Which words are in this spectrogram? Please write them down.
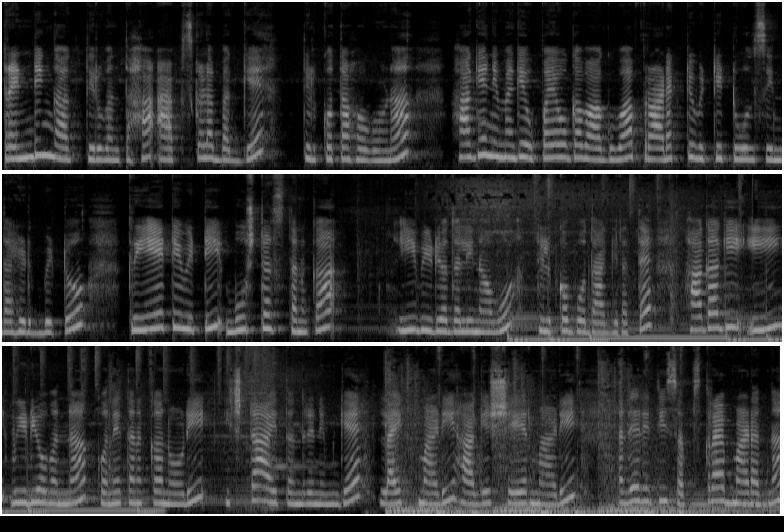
ಟ್ರೆಂಡಿಂಗ್ ಆಗ್ತಿರುವಂತಹ ಆ್ಯಪ್ಸ್ಗಳ ಬಗ್ಗೆ ತಿಳ್ಕೊತಾ ಹೋಗೋಣ. ಹಾಗೆ ನಿಮಗೆ ಉಪಯೋಗವಾಗುವ ಪ್ರಾಡಕ್ಟಿವಿಟಿ ಟೂಲ್ಸಿಂದ ಹಿಡಿದ್ಬಿಟ್ಟು ಕ್ರಿಯೇಟಿವಿಟಿ ಬೂಸ್ಟರ್ಸ್ ತನಕ ಈ ವಿಡಿಯೋದಲ್ಲಿ ನಾವು ತಿಳ್ಕೊಬೋದಾಗಿರುತ್ತೆ. ಹಾಗಾಗಿ ಈ ವಿಡಿಯೋವನ್ನು ಕೊನೆ ತನಕ ನೋಡಿ. ಇಷ್ಟ ಆಯ್ತಂದರೆ ನಿಮಗೆ ಲೈಕ್ ಮಾಡಿ, ಹಾಗೆ ಶೇರ್ ಮಾಡಿ. ಅದೇ ರೀತಿ ಸಬ್ಸ್ಕ್ರೈಬ್ ಮಾಡೋದನ್ನ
